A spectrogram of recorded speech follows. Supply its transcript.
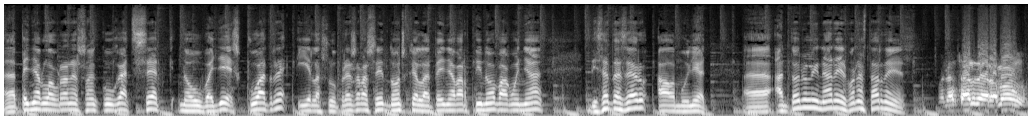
eh, Penya Blaugrana, Sant Cugat 7, Novellers 4, i la sorpresa va ser doncs, que la Penya Bartino va guanyar 17 a 0 al Mollet. Eh, Antonio Linares, buenas tardes. Buenas tardes, Ramón.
